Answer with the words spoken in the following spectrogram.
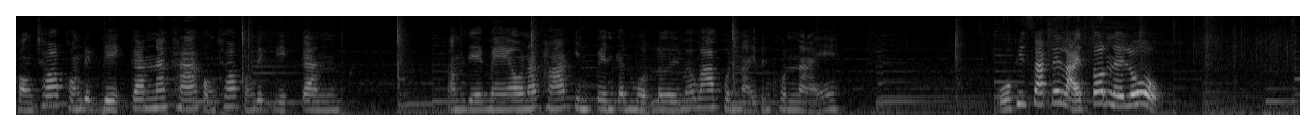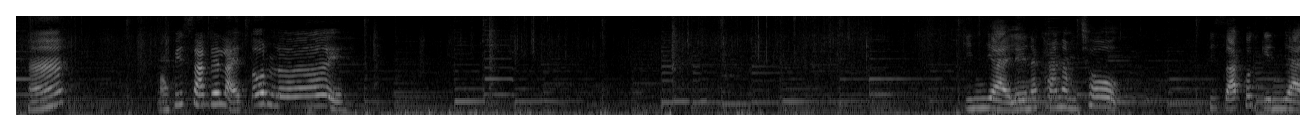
ของชอบของเด็กๆกันนะคะ ของชอบของเด็กๆกันตำเยแมวนะคะ กินเป็นกันหมดเลย ไม่ว่าคนไหนเป็นคนไหน โอ้พี่ซับได้หลายต้นเลยลูก ฮะของพี่ซับได้หลายต้นเลย กินใหญ่เลยนะคะนำโชค พี่ซับก็กินใหญ่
